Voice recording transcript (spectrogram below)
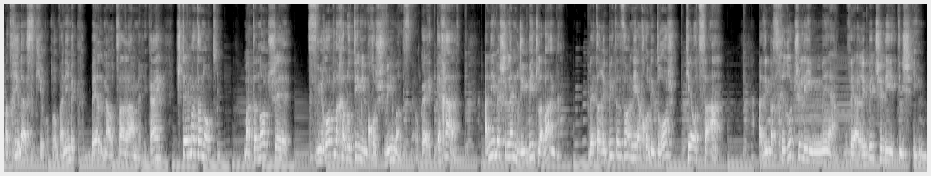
מתחיל להשכיר אותו, ואני מקבל מהאוצר האמריקאי שתי מתנות. מתנות שסבירות לחלוטין אם חושבים על זה, אוקיי? אחד, אני משלם ריבית לבנק, ואת הריבית הזו אני יכול לדרוש כהוצאה. אז אם השכירות שלי היא 100 והריבית שלי היא 90,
